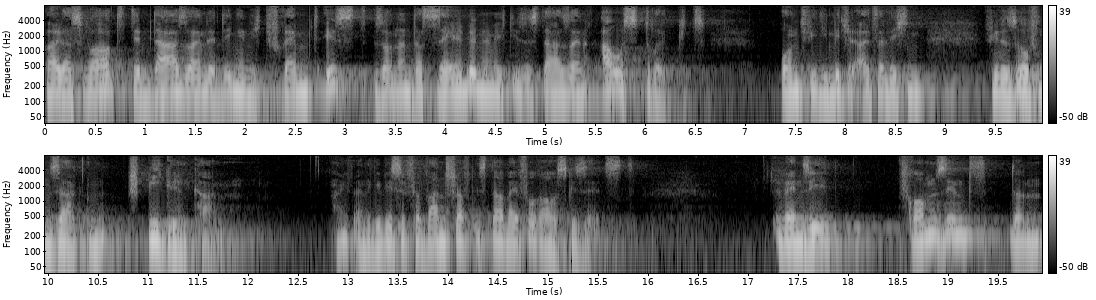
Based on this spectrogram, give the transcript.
weil das Wort dem Dasein der Dinge nicht fremd ist, sondern dasselbe, nämlich dieses Dasein, ausdrückt und, wie die mittelalterlichen Philosophen sagten, spiegeln kann. Eine gewisse Verwandtschaft ist dabei vorausgesetzt. Wenn Sie fromm sind, dann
